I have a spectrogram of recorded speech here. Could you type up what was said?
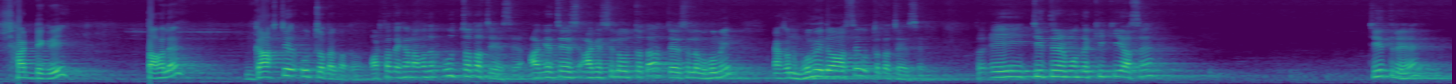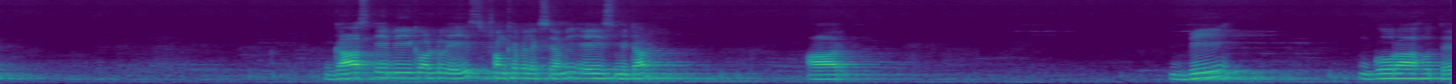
ষাট ডিগ্রি। তাহলে গাছটির উচ্চতা কত? অর্থাৎ এখানে আমাদের উচ্চতা চেয়েছে। আগে চেয়ে, আগে ছিল উচ্চতা, চেয়েছিল ভূমি। এখন ভূমি দেওয়া আছে, উচ্চতা চেয়েছে। তো এই চিত্রের মধ্যে কি কি আছে? চিত্রে গাছ A B equal to H, সংক্ষেপে লিখছি আমি, এইচ মিটার। আর বি গোড়া হতে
